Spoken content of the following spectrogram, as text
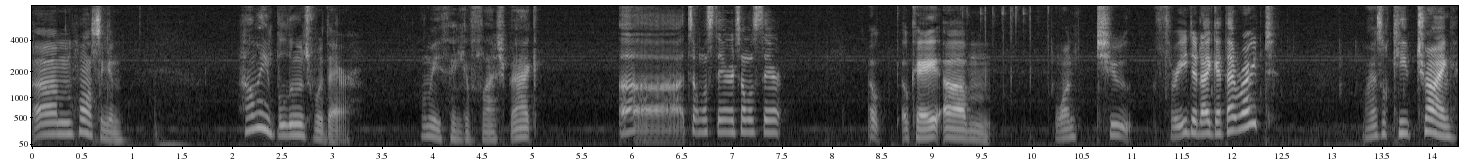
um? Hold on a second. How many balloons were there? Let me think of flashback. Uh, it's almost there. It's almost there. Oh, okay. Um, one, two, three. Did I get that right? Might as well keep trying.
